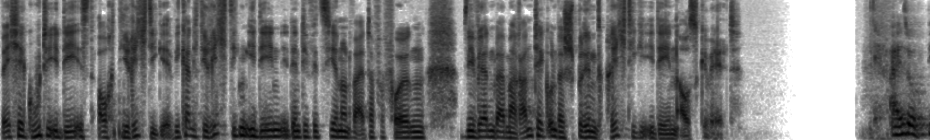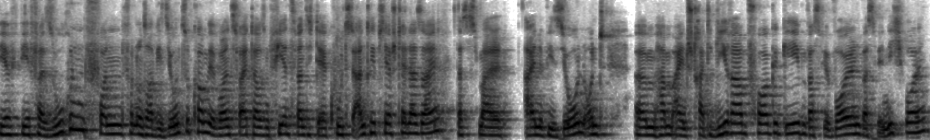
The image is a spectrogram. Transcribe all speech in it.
welche gute Idee ist auch die richtige? Wie kann ich die richtigen Ideen identifizieren und weiterverfolgen? Wie werden bei Marantik und bei Sprint richtige Ideen ausgewählt? Also wir, wir versuchen von, von unserer Vision zu kommen. Wir wollen 2024 der coolste Antriebshersteller sein. Das ist mal eine Vision und ähm, haben einen Strategierahmen vorgegeben, was wir wollen, was wir nicht wollen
